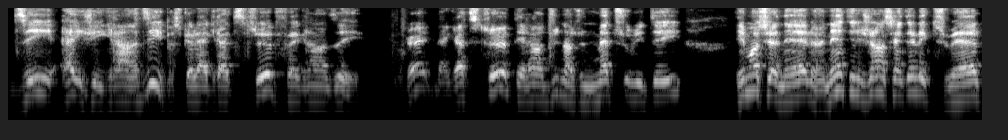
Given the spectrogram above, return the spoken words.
de dire Hey, j'ai grandi, parce que la gratitude fait grandir. La gratitude, tu es rendu dans une maturité émotionnelle, une intelligence intellectuelle,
